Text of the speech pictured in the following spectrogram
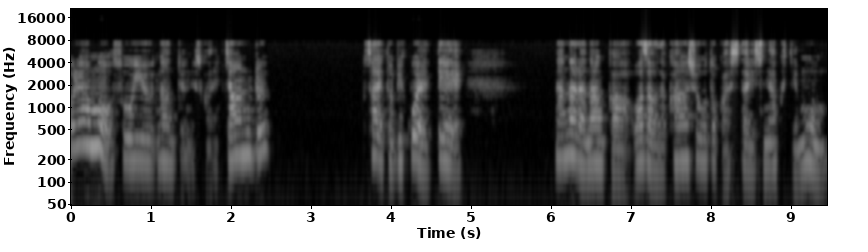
これはもうそういう、なんていうんですかね、ジャンルさえ飛び越えて、なんならなんかわざわざ鑑賞とかしたりしなくても、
